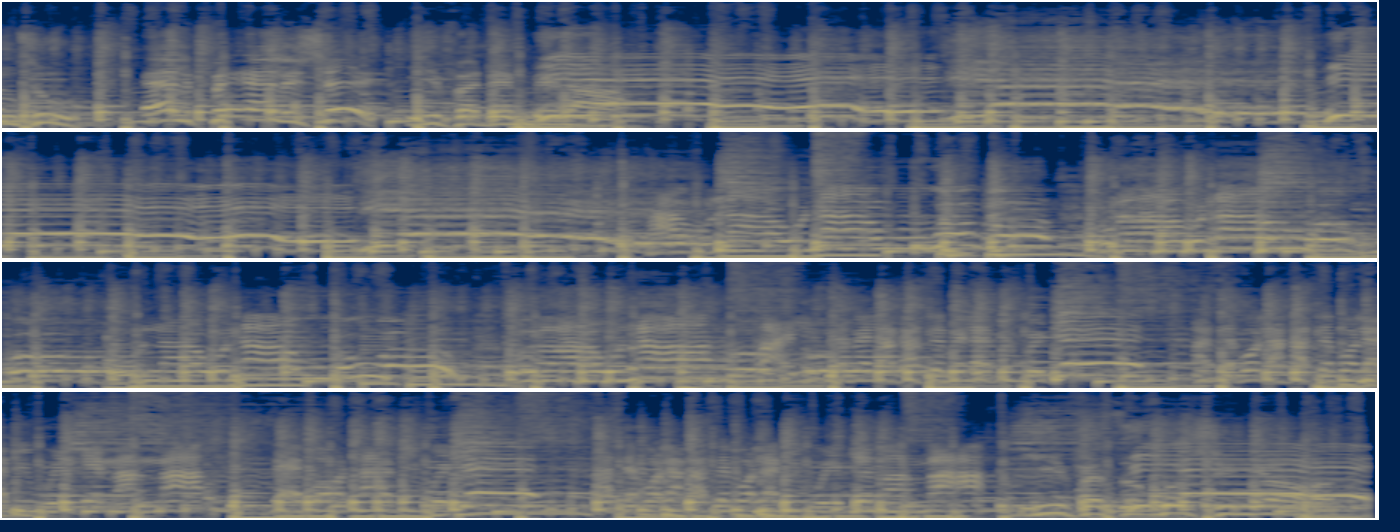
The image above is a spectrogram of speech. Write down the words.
Banjou, LPLG, Yves Dembélé. Yves Zogo Junior.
